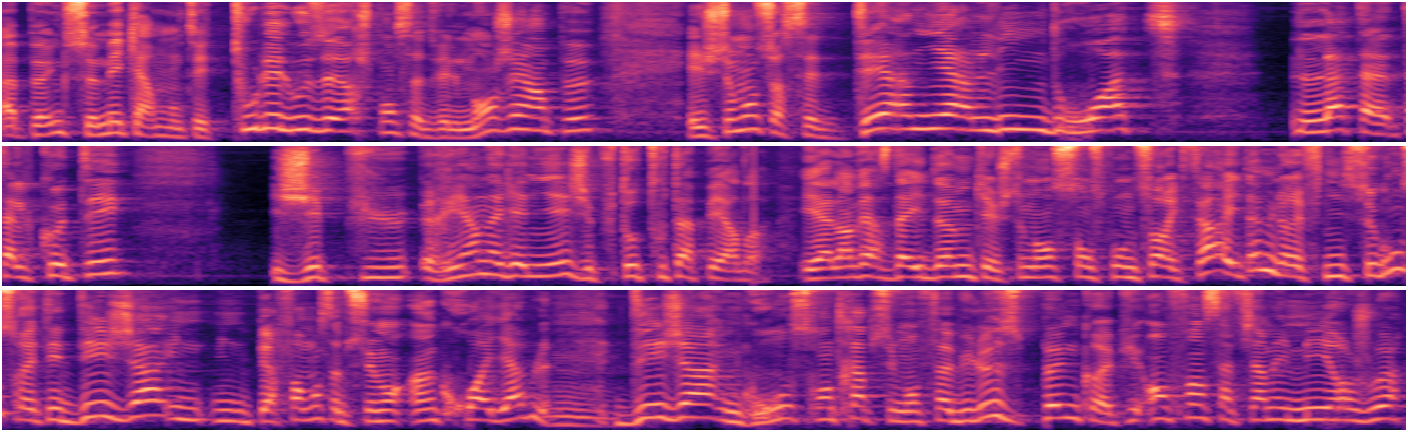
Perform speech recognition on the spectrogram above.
à Punk. Ce mec a remonté tous les losers, je pense, ça devait le manger un peu. Et justement, sur cette dernière ligne droite, là, t'as as le côté j'ai pu rien à gagner, j'ai plutôt tout à perdre. Et à l'inverse d'Idom, qui est justement sans sponsor, etc., Idom, il aurait fini second, ça aurait été déjà une, une performance absolument incroyable, déjà une grosse rentrée absolument fabuleuse. Punk aurait pu enfin s'affirmer meilleur joueur,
